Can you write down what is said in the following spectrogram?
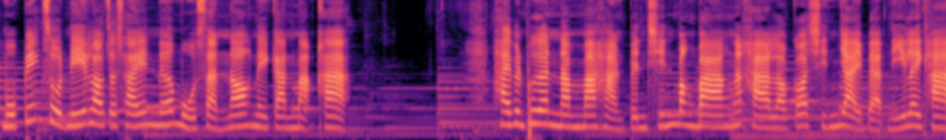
หมูปิ้งสูตรนี้เราจะใช้เนื้อหมูสันนอกในการหมักค่ะ ให้เพื่อนๆนำมาหั่นเป็นชิ้นบางๆนะคะ แล้วก็ชิ้นใหญ่แบบนี้เลยค่ะ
